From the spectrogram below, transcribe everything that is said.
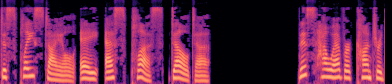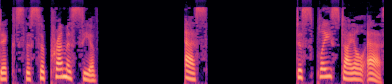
Display style a s plus delta. This however contradicts the supremacy of s. Display style s.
